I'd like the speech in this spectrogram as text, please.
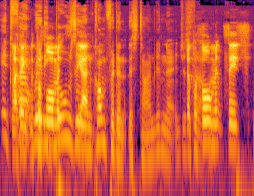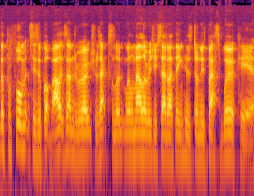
it I think the really performance- yeah. and confident this time, didn't it? it just the felt like- performances the performances have got Alexandra Roach was excellent. Will Mellor, as you said, I think has done his best work here.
